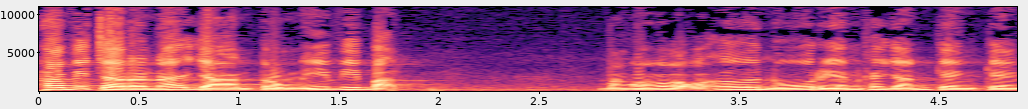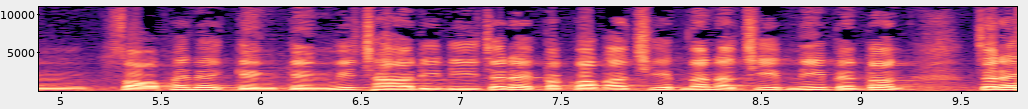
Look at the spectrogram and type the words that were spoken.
ถ้าวิจารณญาณตรงนี้วิบัติ บางคนก็บอกว่าเออหนูเรียนขยันเก่งๆ สอบให้ได้เก่งๆ วิชาดีๆ จะได้ประกอบอาชีพนั้นอาชีพนี้เป็นต้น จะได้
